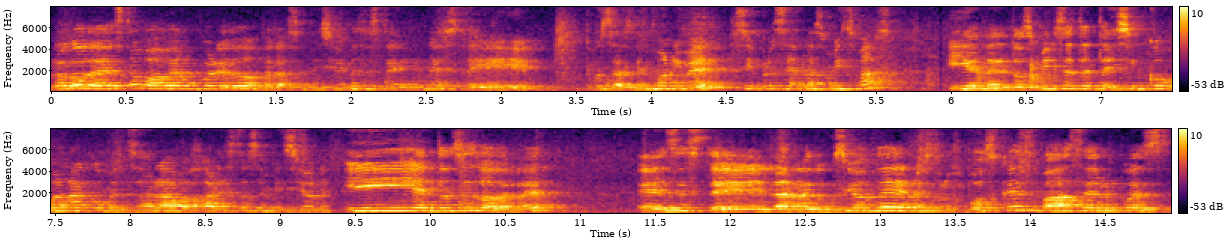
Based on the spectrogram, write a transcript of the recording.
luego de esto va a haber un periodo donde las emisiones estén este, pues al mismo nivel, siempre sean las mismas, y en el 2075 van a comenzar a bajar estas emisiones. Y entonces lo de red es este, la reducción de nuestros bosques va a ser pues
